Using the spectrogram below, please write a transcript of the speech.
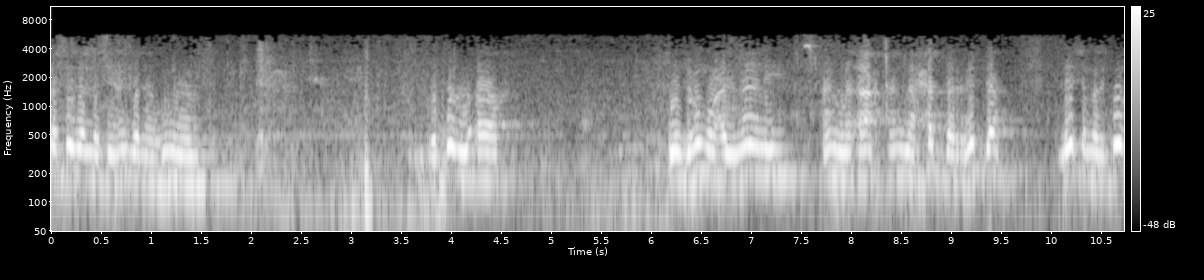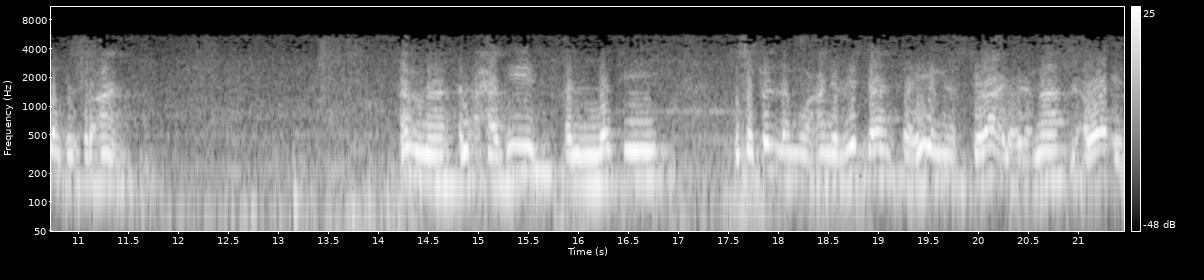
الأسئلة التي عندنا هنا يقول الآخ يزعم علماني أن أن حد الردة ليس مذكورا في القرآن. أما الأحاديث التي تتكلم عن الردة فهي من اختراع العلماء الأوائل.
